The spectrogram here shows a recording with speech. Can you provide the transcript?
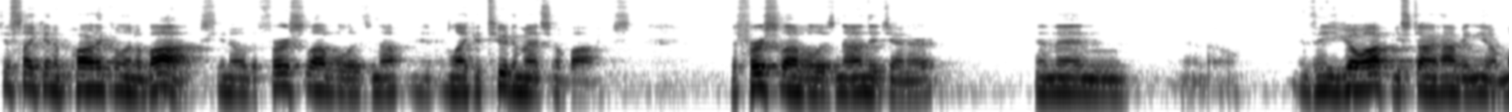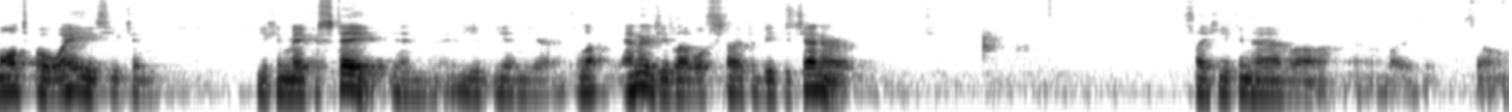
Just like in a particle in a box, you know, the first level is not like a two-dimensional box. The first level is non-degenerate, and then you know, as you go up, you start having you know multiple ways you can you can make a state, and, you, and your energy levels start to be degenerate. It's like you can have uh, what is it? So,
